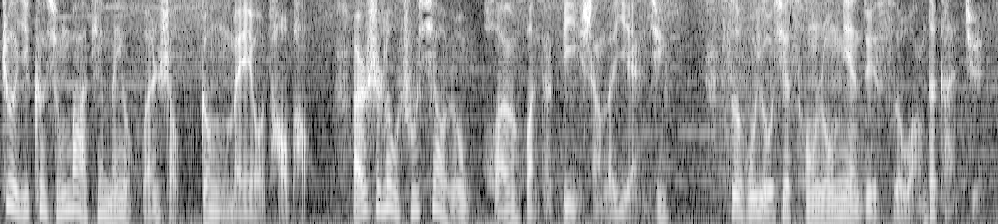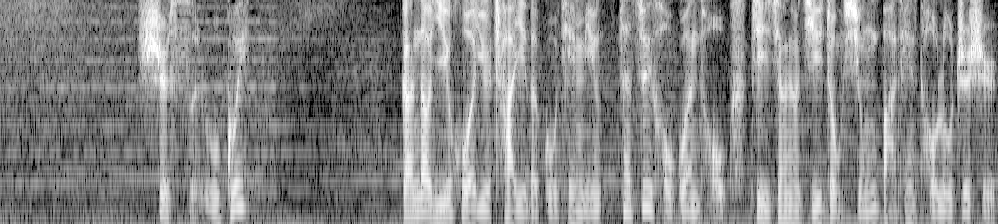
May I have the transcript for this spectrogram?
这一刻熊霸天没有还手，更没有逃跑，而是露出笑容，缓缓的闭上了眼睛，似乎有些从容面对死亡的感觉。视死如归。感到疑惑与诧异的古天明，在最后关头即将要击中熊霸天头颅之时，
